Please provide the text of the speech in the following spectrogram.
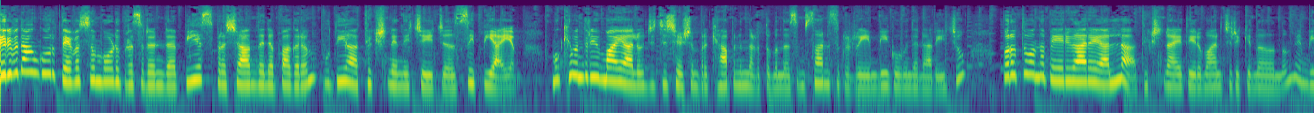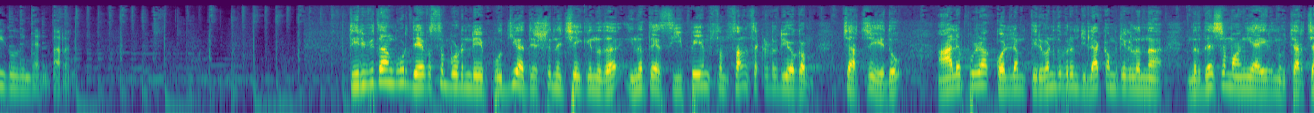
Thiruvithamkoor Devaswom board president P S പ്രശാന്തിന് പകരം പുതിയ അധ്യക്ഷനെ നിശ്ചയിച്ച് സിപിഐഎം മുഖ്യമന്ത്രിയുമായി ആലോചിച്ച ശേഷം പ്രഖ്യാപനം നടത്തുമെന്ന് സംസ്ഥാന സെക്രട്ടറി എം വി ഗോവിന്ദൻ അറിയിച്ചു. പുറത്തുവന്ന പേരുകാരെയല്ല അധ്യക്ഷനായി തീരുമാനിച്ചിരിക്കുന്നതെന്നും എം വി ഗോവിന്ദൻ പറഞ്ഞു. തിരുവിതാംകൂർ ദേവസ്വം ബോർഡിന്റെ പുതിയ അധ്യക്ഷൻ നിശ്ചയിക്കുന്നത് ഇന്നത്തെ സി പി എം സംസ്ഥാന സെക്രട്ടറി യോഗം ചർച്ച ചെയ്തു. ആലപ്പുഴ കൊല്ലം തിരുവനന്തപുരം ജില്ലാ കമ്മിറ്റികളിൽ നിന്ന് നിർദ്ദേശം വാങ്ങിയായിരുന്നു ചർച്ച.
